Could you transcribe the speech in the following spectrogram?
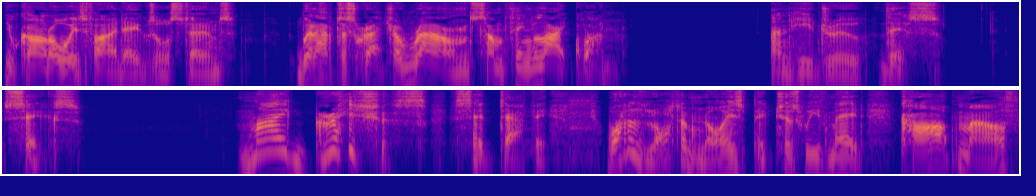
You can't always find eggs or stones. We'll have to scratch around something like one. And he drew this. Six. My gracious, said Taffy. What a lot of noise pictures we've made. Carp mouth,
